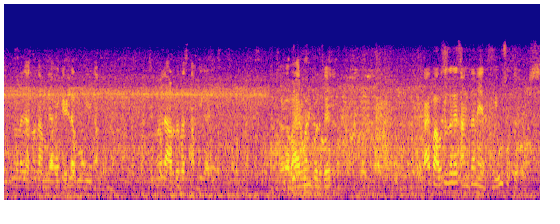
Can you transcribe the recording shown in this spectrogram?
चिपळूणला जास्त थांबली. आता खेडला खूप गेली थांबली चिपळूणला अर्धा तास थांबली गाडी. सगळं बाहेर ऊन पडतंय. काय पावसाचं काय सांगता नाही येऊ शकतो पाऊस.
